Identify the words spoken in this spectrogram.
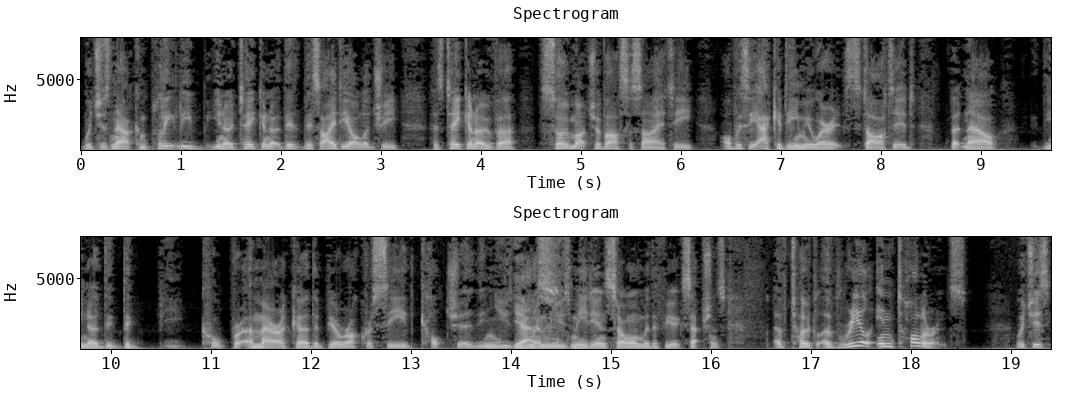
which is now completely, you know, taken. This, this ideology has taken over so much of our society. Obviously, academia, where it started, but now, you know, the the corporate America, the bureaucracy, the culture, the news, you know, news media, and so on, with a few exceptions, of total of real intolerance, which is,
